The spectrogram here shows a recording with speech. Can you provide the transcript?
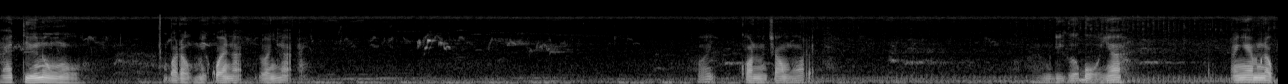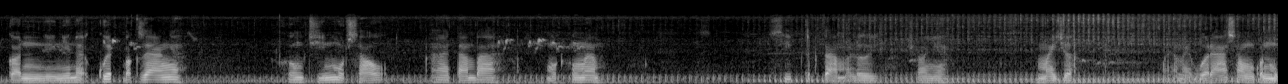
hai tiếng đồng hồ, bắt đầu mới quay lại, đánh lại. Đấy con trong hót đấy. Em đi gỡ bổ nhá. Anh em nào cần thì liên hệ quyết bắc giang nhá. 0916 283 105 ship tất cả mọi nơi cho anh em. May chưa? Mẹ mày vừa đá xong con mụ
